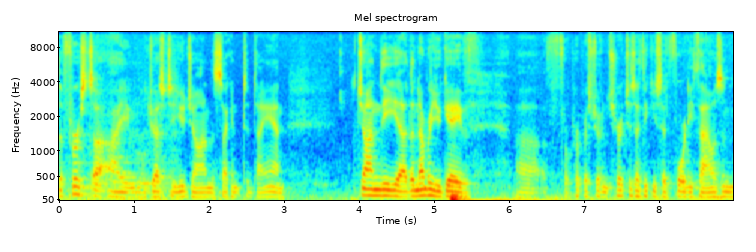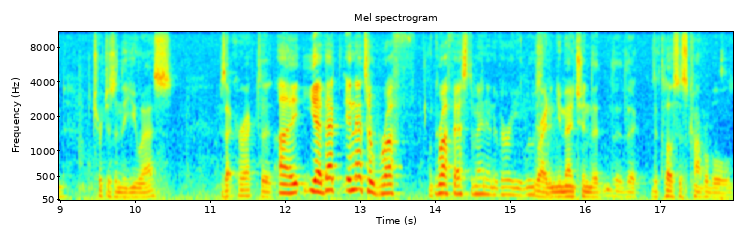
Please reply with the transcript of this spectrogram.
The first uh, I will address to you, John, and the second to Diane. John, the, uh, the number you gave uh, for purpose-driven churches, I think you said 40,000 churches in the U.S. Is that correct? The- Uh, yeah, that, and that's a rough, rough estimate and a very loose Right, and you mentioned that the, the, the closest comparable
